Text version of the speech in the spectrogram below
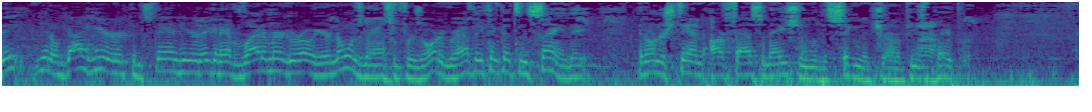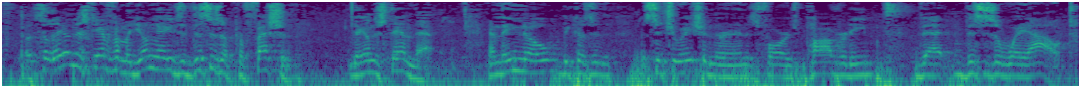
they, you know, guy here can stand here. They can have Vladimir Guerrero here. No one's going to ask him for his autograph. They think that's insane. They they don't understand our fascination with a signature on a piece Wow. of paper. So they understand from a young age that this is a profession. They understand that. And they know because of the situation they're in as far as poverty that this is a way out.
